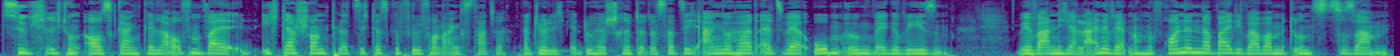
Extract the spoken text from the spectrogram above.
zügig Richtung Ausgang gelaufen, weil ich da schon plötzlich das Gefühl von Angst hatte. Natürlich, du hörst Schritte. Das hat sich angehört, als wäre oben irgendwer gewesen. Wir waren nicht alleine, wir hatten noch eine Freundin dabei, die war aber mit uns zusammen.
